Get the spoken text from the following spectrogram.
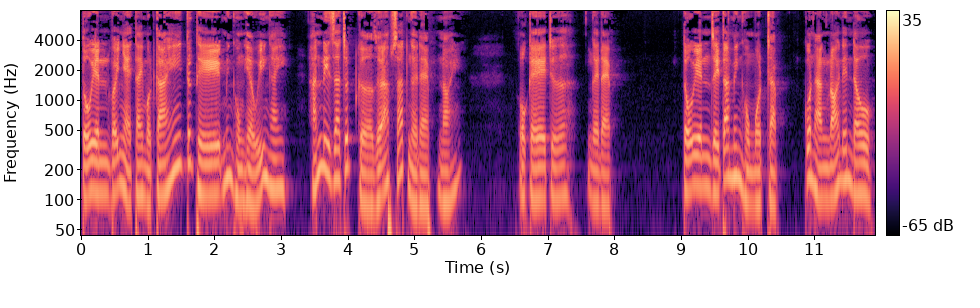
Tố Yên vẫy nhẹ tay một cái, tức thì Minh Hùng hiểu ý ngay. Hắn đi ra chốt cửa rồi áp sát người đẹp, nói. Ok chưa, người đẹp. Tô Yên dì ta Minh Hùng một chập. Cô nàng nói đến đâu,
